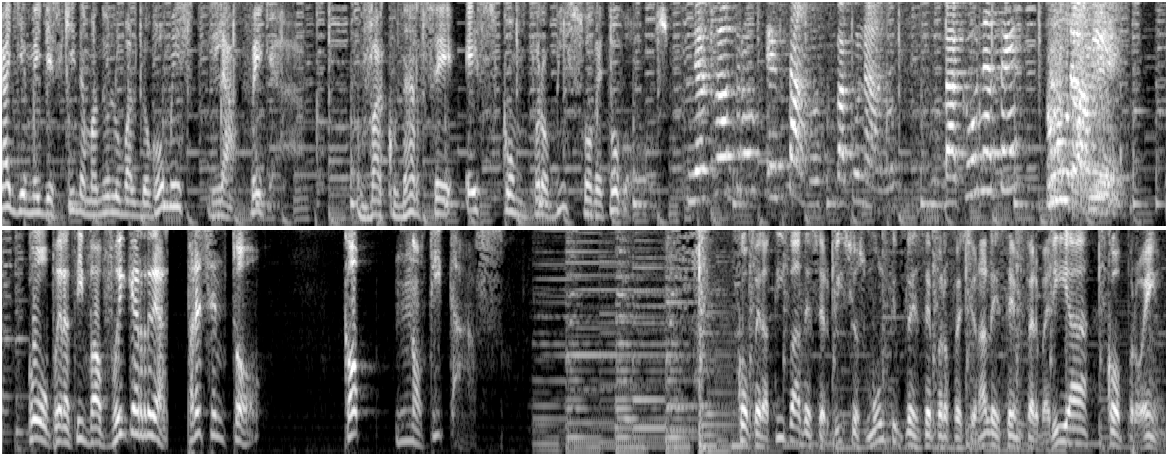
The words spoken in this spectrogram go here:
calle Mella Esquina Manuel Ubaldo Gómez, La Vega. Vacunarse es compromiso de todos. Nosotros estamos vacunados. Vacúnate tú también. Cooperativa Vega Real presentó COP Notitas. Cooperativa de Servicios Múltiples de Profesionales de Enfermería, COPROEN,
